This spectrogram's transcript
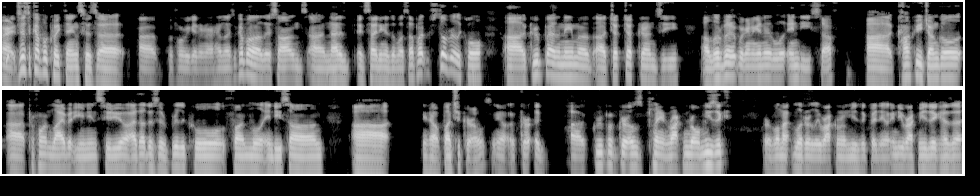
alright, just a couple of quick things, cause, uh, uh, before we get in our headlines, a couple of other songs, uh, not as exciting as it was up, but still really cool. Uh, group by the name of, uh, Juk Juk Grunzy. A little bit, we're gonna get into a little indie stuff. Uh, Concrete Jungle, uh, performed live at Union Studio. I thought this was a really cool, fun little indie song. Uh, you know, a bunch of girls, you know, a, gr- a, a group of girls playing rock and roll music. Or, well, not literally rock and roll music, but, you know, indie rock music has a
